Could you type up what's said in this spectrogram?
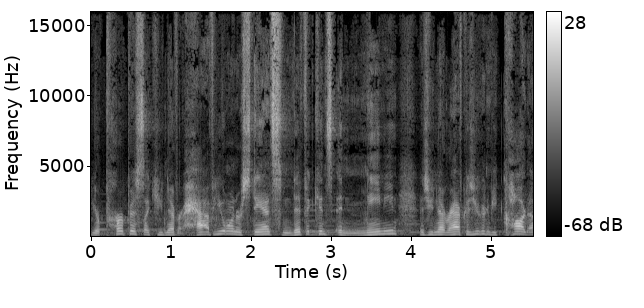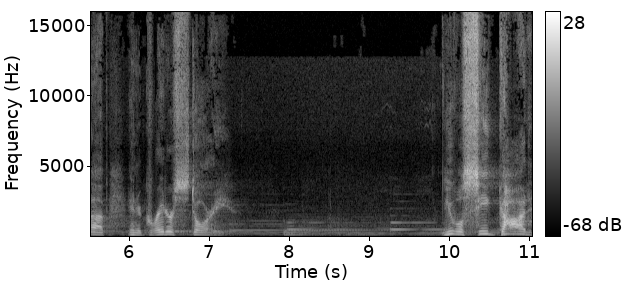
your purpose like you never have. You understand significance and meaning as you never have because you're going to be caught up in a greater story. You will see God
